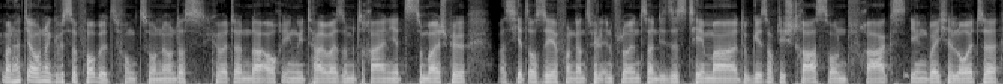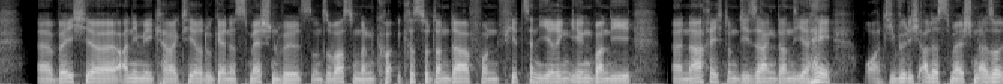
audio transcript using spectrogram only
Man hat ja auch eine gewisse Vorbildsfunktion, ne? Und das gehört dann da auch irgendwie teilweise mit rein. Jetzt zum Beispiel, was ich jetzt auch sehe von ganz vielen Influencern, dieses Thema, du gehst auf die Straße und fragst irgendwelche Leute, äh, welche Anime-Charaktere du gerne smashen willst und sowas. Und dann kriegst du dann da von 14-Jährigen irgendwann die äh, Nachricht und die sagen dann dir, hey, boah, die würde ich alle smashen. Also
